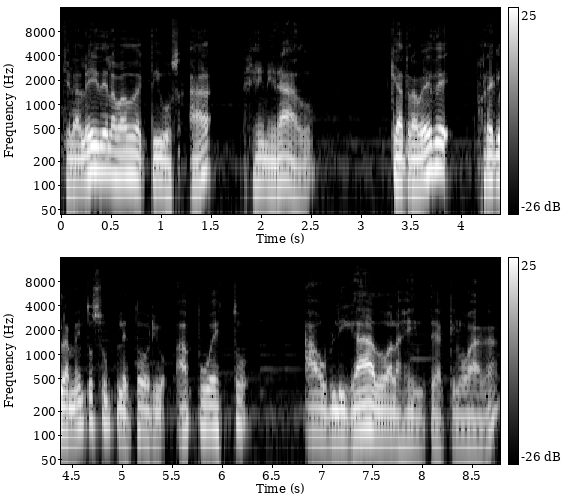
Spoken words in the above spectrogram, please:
que la ley de lavado de activos ha generado, que a través de reglamentos supletorios ha puesto, ha obligado a la gente a que lo haga.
